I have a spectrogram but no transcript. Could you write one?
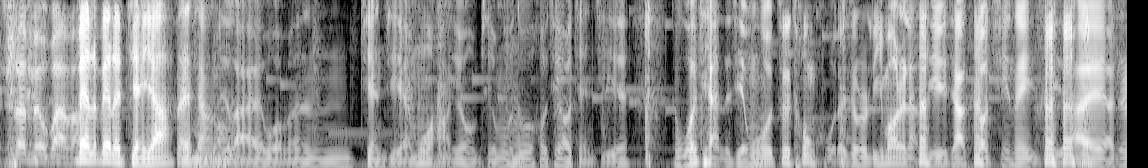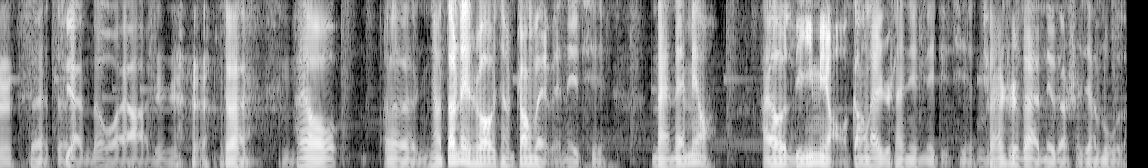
实在没有办法。为了为了减压，再想起来我们剪节目哈，因为我们节目都后期要剪辑，我剪的节目最痛苦的就是狸猫这两期加高奇那一期，哎呀，真是对剪的我呀，真是。对，还有呃，你看，但那时候像张伟伟那期，奶奶庙，还有李淼刚来日坛那那几期，全是在那段时间录的。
